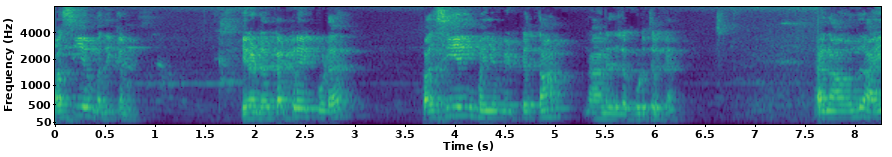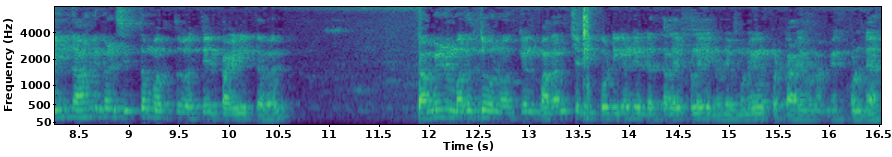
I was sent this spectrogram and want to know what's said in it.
பசியை மதிக்கணும். என்னோட கட்டுரை கூட பசியை மையமிட்டுத்தான் நான் இதுல கொடுத்துருக்கேன். நான் வந்து ஐந்து ஆண்டுகள் சித்த மருத்துவத்தில் பயணித்தவன். தமிழ் மருத்துவ நோக்கில் மரம் செடி கொடிகள் என்ற தலைப்பில் என்னுடைய முனைவப்பட்ட ஆய்வு நான் மேற்கொண்டேன்.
